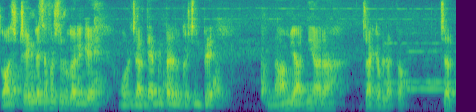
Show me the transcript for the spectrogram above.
तो आज ट्रेन का सफ़र शुरू करेंगे और जाते हैं अपने पहले लोकेशन पर नाम याद नहीं आ रहा, जाके बताता हूँ। चल।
